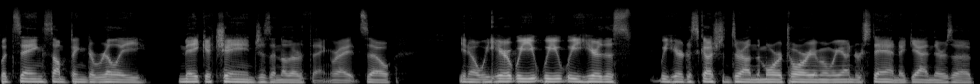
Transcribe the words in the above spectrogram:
but saying something to really make a change is another thing, right? So, you know, we hear we we we hear this we hear discussions around the moratorium and we understand again there's a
